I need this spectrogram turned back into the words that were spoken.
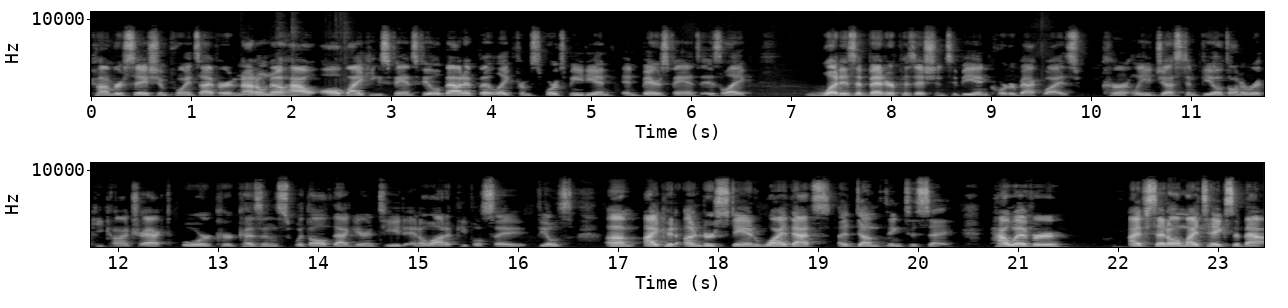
conversation points I've heard, and I don't know how all Vikings fans feel about it, but like from sports media and, and Bears fans, is like, what is a better position to be in quarterback wise? Currently, Justin Fields on a rookie contract or Kirk Cousins with all of that guaranteed, and a lot of people say Fields. Um, I could understand why that's a dumb thing to say. However, I've said all my takes about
